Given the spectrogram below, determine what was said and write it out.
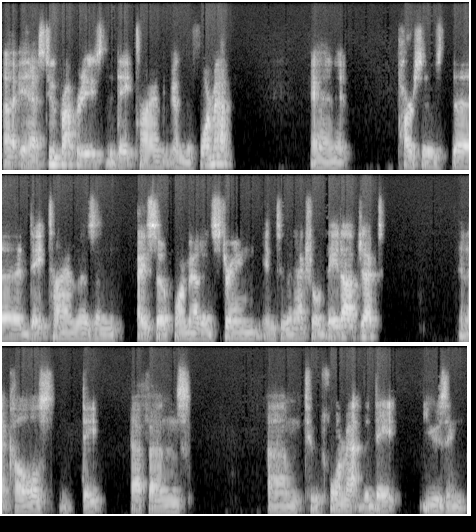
Uh, it has two properties, the date time and the format. And it parses the date time as an ISO formatted string into an actual date object and it calls date FNs um, to format the date using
